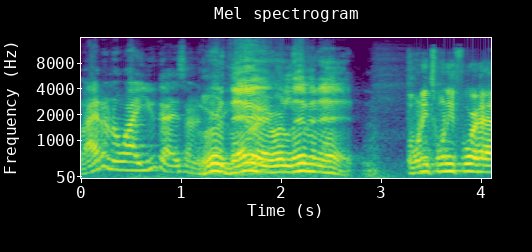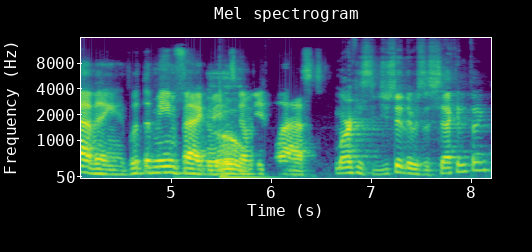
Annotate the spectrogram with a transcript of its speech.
I don't know why you guys aren't. We're there. We're living it. 2024 halving with the meme factory. It's gonna be a blast. Marcus, did you say there was a second thing?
